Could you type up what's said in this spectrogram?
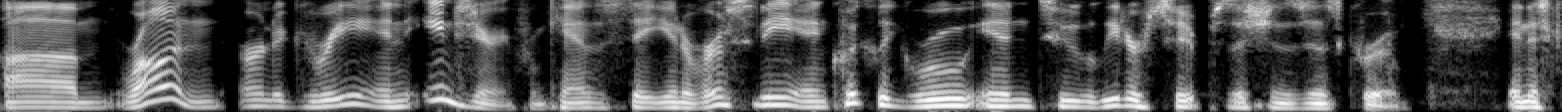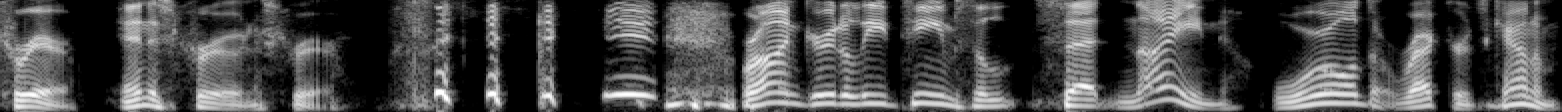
Um, Ron earned a degree in engineering from Kansas State University and quickly grew into leadership positions in his crew, in his career, and his crew in his career. Ron grew to lead teams that set nine world records, count them,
